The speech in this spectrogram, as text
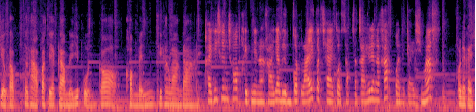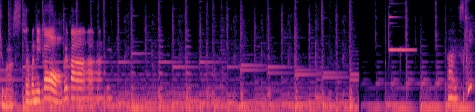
เกี่ยวกับสถาปัตยกรรมในญี่ปุ่นก็คอมเมนต์ที่ข้างล่างได้ ใครที่ชื่นชอบคลิปนี้นะคะ อย่าลืมกดไลค์กดแชร์กด subscribe ให้ด้วยนะคะโอเนไกชิมัสโอเนไกชิมัสสำหรับวันนี้ก็บ๊ายบาย 大好き。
